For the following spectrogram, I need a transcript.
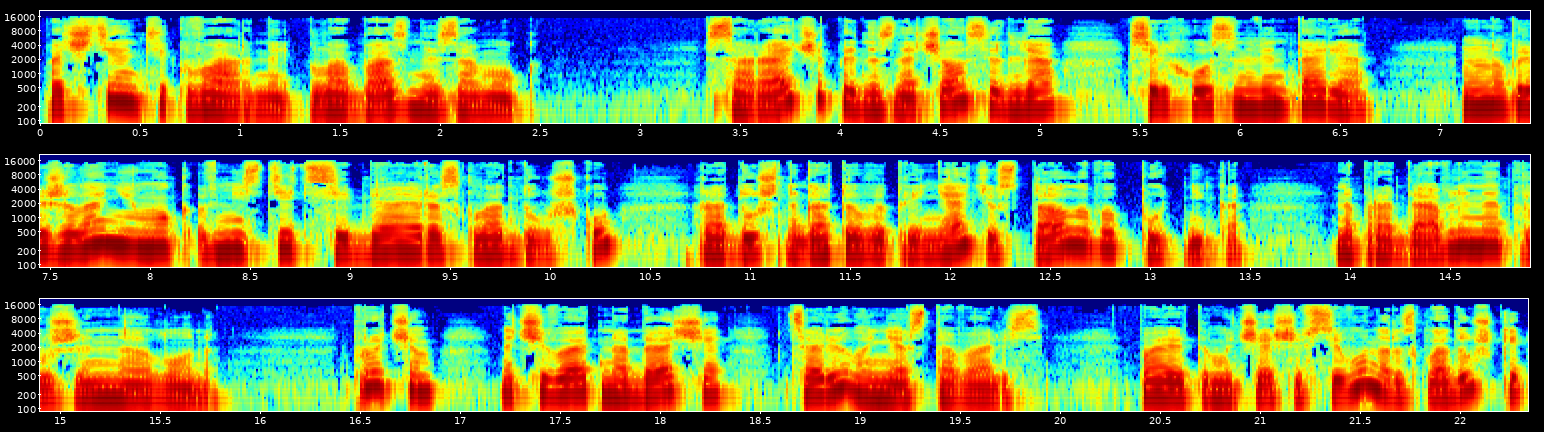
почти антикварный лабазный замок. Сарайчик предназначался для сельхозинвентаря, но при желании мог вместить себя и раскладушку, радушно готовый принять усталого путника на продавленное пружинное лоно. Впрочем, ночевать на даче Царёвы не оставались, поэтому чаще всего на раскладушке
